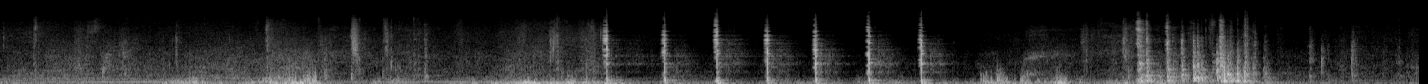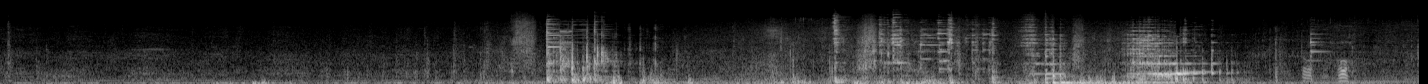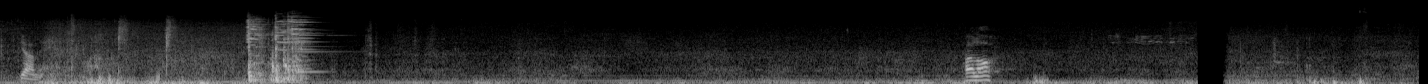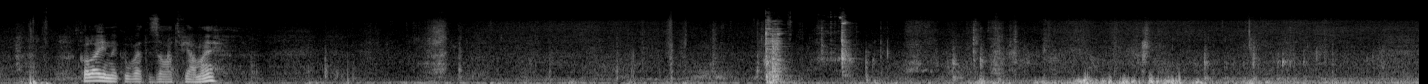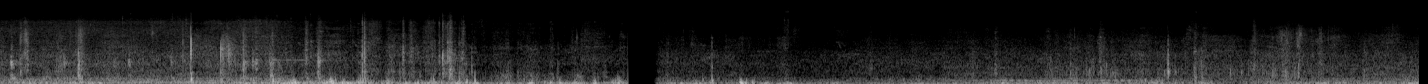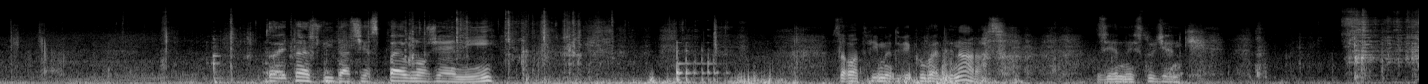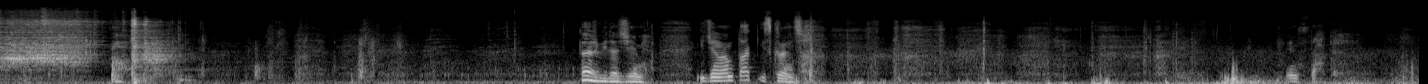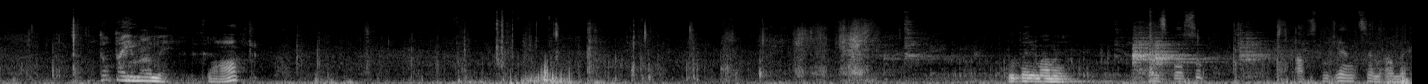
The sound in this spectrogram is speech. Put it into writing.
Kolejne kuwety załatwiamy. Tutaj też widać jest pełno ziemi. Załatwimy dwie kuwety naraz z jednej studzienki. Też widać ziemię. Idzie nam tak i skręca. Więc tak. Tutaj mamy tak. Tutaj mamy w ten sposób, a w studzience mamy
